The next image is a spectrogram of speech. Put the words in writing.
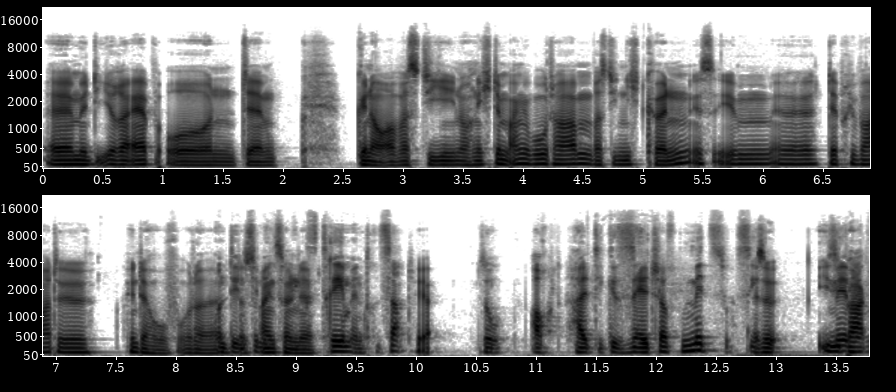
äh, mit ihrer App und ähm, genau, was die noch nicht im Angebot haben, was die nicht können, ist eben äh, der private Hinterhof oder und das einzelne. Extrem interessant. Ja. So auch halt die Gesellschaft mitzuziehen. Also Easy Park,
